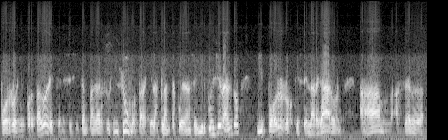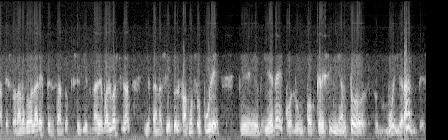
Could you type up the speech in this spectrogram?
por los importadores que necesitan pagar sus insumos para que las plantas puedan seguir funcionando y por los que se largaron a hacer atesorar dólares pensando que se viene una devaluación y están haciendo el famoso puré que viene con un con crecimientos muy grandes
